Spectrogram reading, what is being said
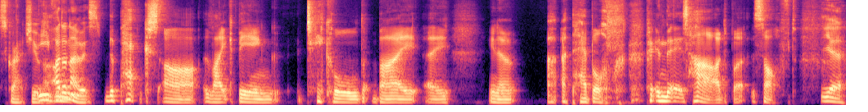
scratch you. I don't know. It's the pecks are like being tickled by a, you know, a, a pebble. In that it's hard but soft. yeah,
